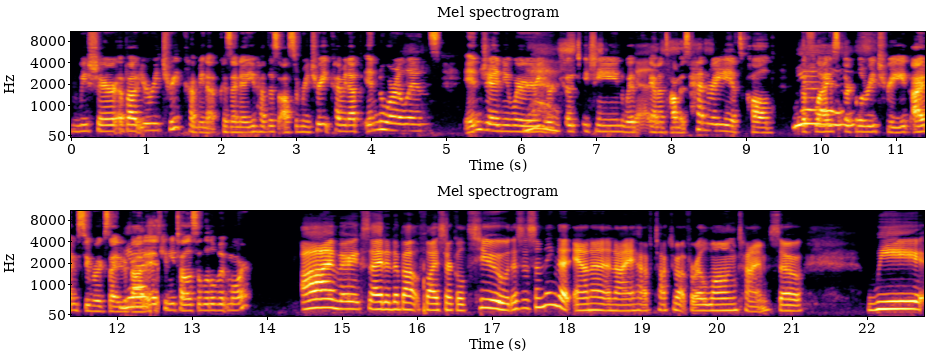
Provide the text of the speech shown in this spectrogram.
we share about your retreat coming up because I know you have this awesome retreat coming up in New Orleans in January. Yes. You're co-teaching with Anna Thomas Henry. It's called the Fly Circle Yes. Retreat. I'm super excited about Yes. it. Can you tell us a little bit more? I'm very excited about Fly Circle too. This is something that Anna and I have talked about for a long time. So we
